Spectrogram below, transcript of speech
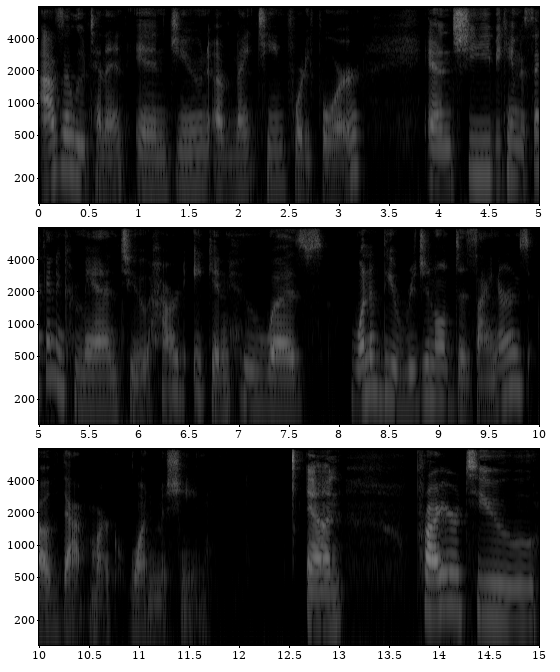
as a lieutenant in June of 1944 and she became the second in command to Howard Aiken, who was one of the original designers of that Mark I machine. And prior to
